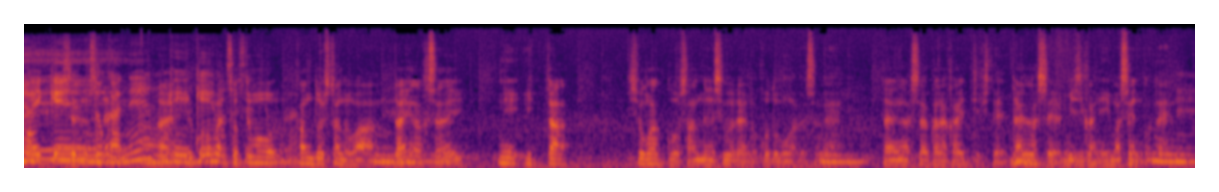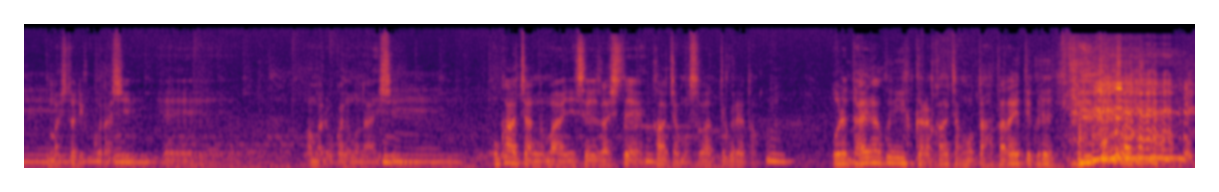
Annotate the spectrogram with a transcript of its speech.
体験とかね、はい、この前とっても感動したのは、大学祭に行った小学校3年生ぐらいの子供がですね、大学生から帰ってきて大学生は身近にいませんので、まあ、一人っ子だし、えーあまりお金もないし、お母ちゃんの前に正座して「母ちゃんも座ってくれ」と。俺大学に行くから母ちゃんもっと働いてくれって言って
